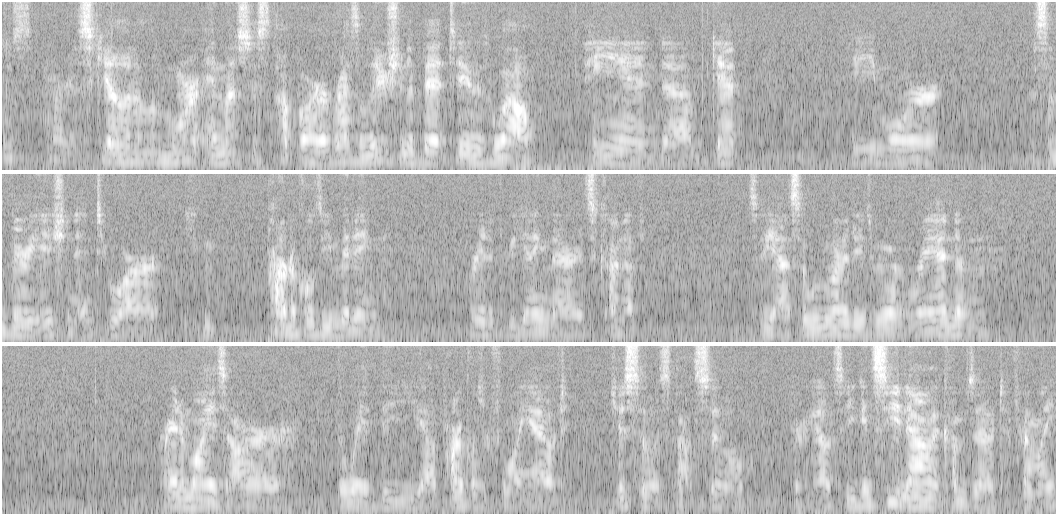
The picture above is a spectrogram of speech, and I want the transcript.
let's, scale it a little more, and let's just up our resolution a bit too as well, and um, get a more, some variation into our particles emitting right at the beginning there. It's kind of, so yeah, so what we want to do is we want to random, randomize our the way the uh, particles are flowing out, just so it's not so, there we go. So you can see now it comes out differently.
